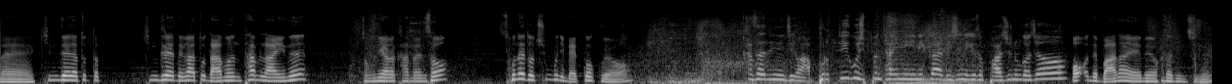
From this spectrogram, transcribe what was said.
네, 킨드레드가 또 또- 킨드레드가 또 남은 top 라인을 정리하러 가면서 손해도 충분히 메꿨고요. 카사딘이 지금 앞으로 뛰고 싶은 타이밍이니까 리신이 계속 봐주는 거죠. 어, 근데 mana 애매해요 카사딘 지금.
